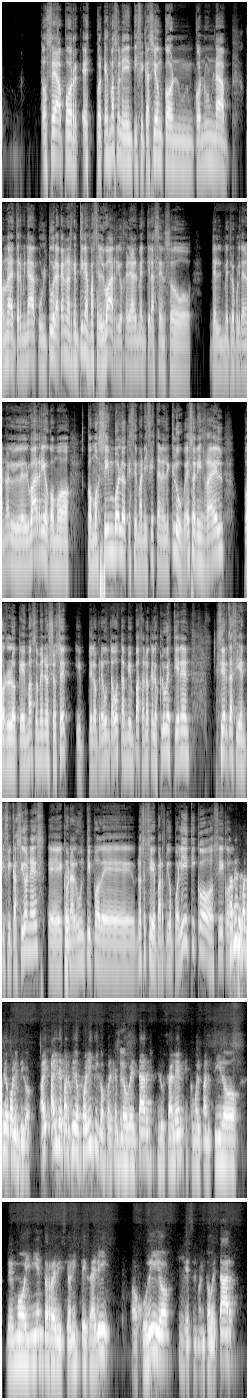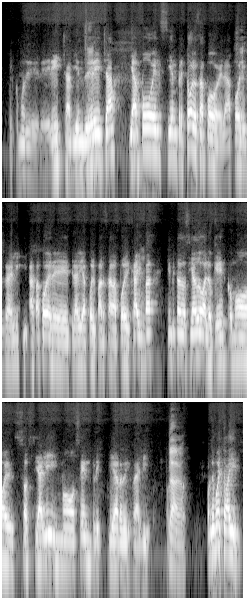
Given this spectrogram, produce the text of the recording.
O sea, por, es, porque es más una identificación con, una con una determinada cultura. Acá en Argentina es más el barrio generalmente el ascenso del metropolitano, ¿no? El, barrio como, como símbolo que se manifiesta en el club. Eso en Israel, por lo que más o menos yo sé, y te lo pregunto a vos, también pasa, ¿no? Que los clubes tienen ciertas identificaciones eh, con algún tipo de, no sé si de partido político o sí con... También de partido político. Hay, hay de partidos políticos, por ejemplo, Betar Jerusalén es como el partido del movimiento revisionista israelí o judío, mm. que es el movimiento Betar, es como de, derecha, bien de derecha, y Apoel siempre, todos los Apoel, Apoel israelí, Apoel de Tel Aviv, Apoel Farsab, Apoel Haifa, siempre está asociado a lo que es como el socialismo centro-izquierda israelí. claro. Por supuesto, ahí,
